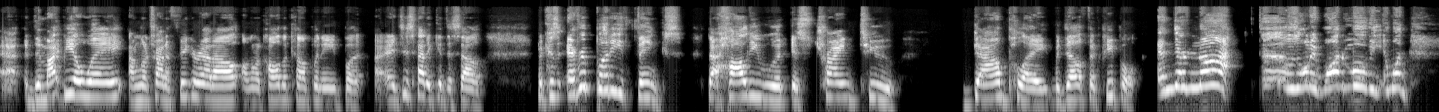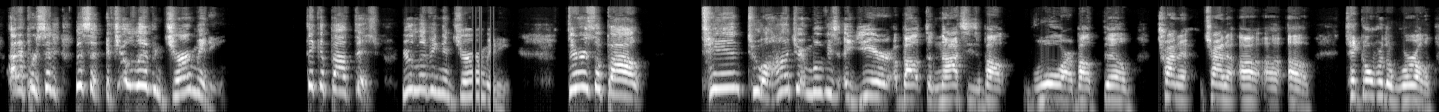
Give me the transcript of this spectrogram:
uh, there might be a way. I'm gonna try to figure it out. I'm gonna call the company, but I just had to get this out because everybody thinks that Hollywood is trying to downplay Mandela people, and they're not. There was only one movie and one at a percentage. Listen, if you live in Germany, think about this. You're living in Germany. There's about 10 to 100 movies a year about the Nazis, about war, about them trying to trying to uh, uh, uh, take over the world.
